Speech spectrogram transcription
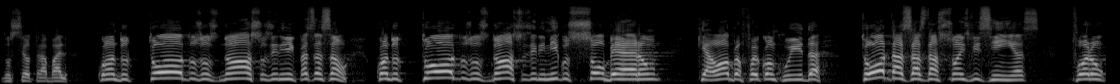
no seu trabalho. Quando todos os nossos inimigos, presta atenção, quando todos os nossos inimigos souberam que a obra foi concluída, todas as nações vizinhas foram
